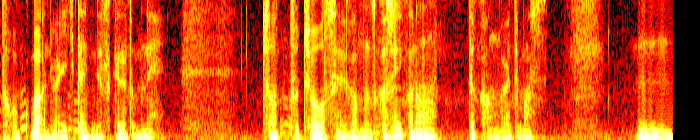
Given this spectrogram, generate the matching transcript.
トークバーには行きたいんですけれどもね。ちょっと調整が難しいかなって考えてます。うん。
